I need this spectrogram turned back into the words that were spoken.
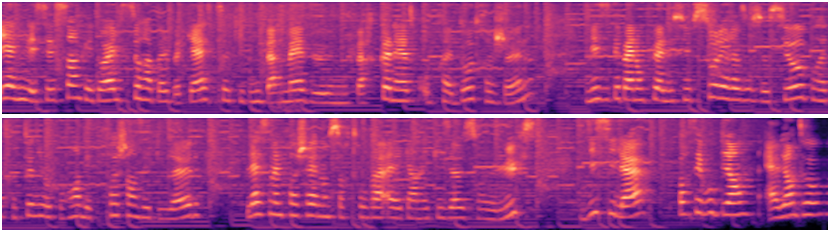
et à nous laisser 5 étoiles sur Apple Podcast, ce qui nous permet de nous faire connaître auprès d'autres jeunes. N'hésitez pas non plus à nous suivre sur les réseaux sociaux pour être tenu au courant des prochains épisodes. La semaine prochaine, on se retrouvera avec un épisode sur le luxe. D'ici là, portez-vous bien, à bientôt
